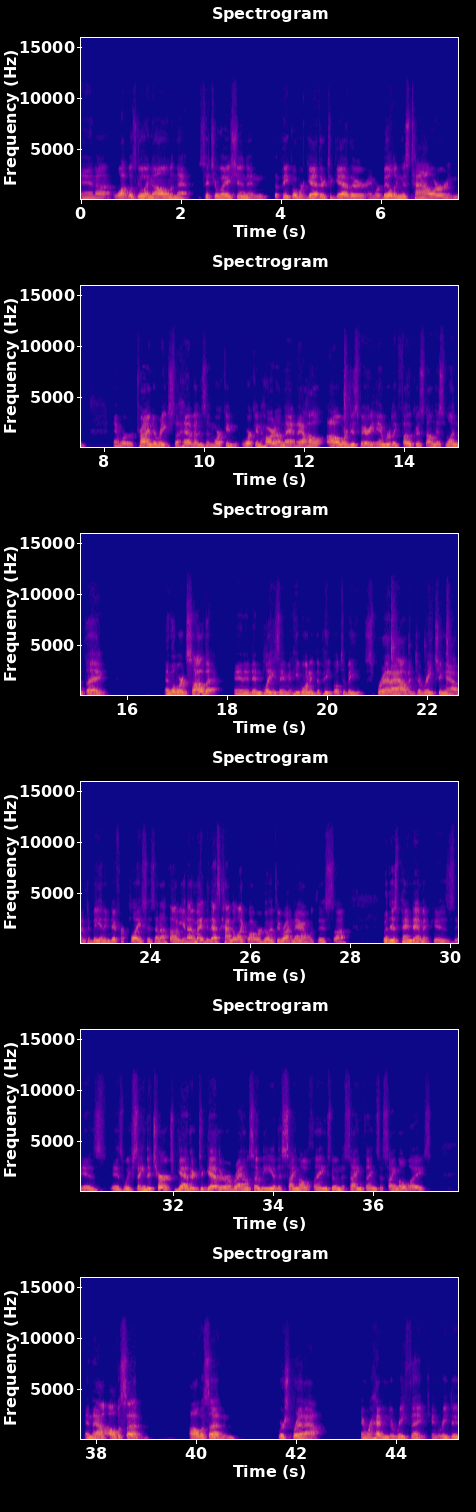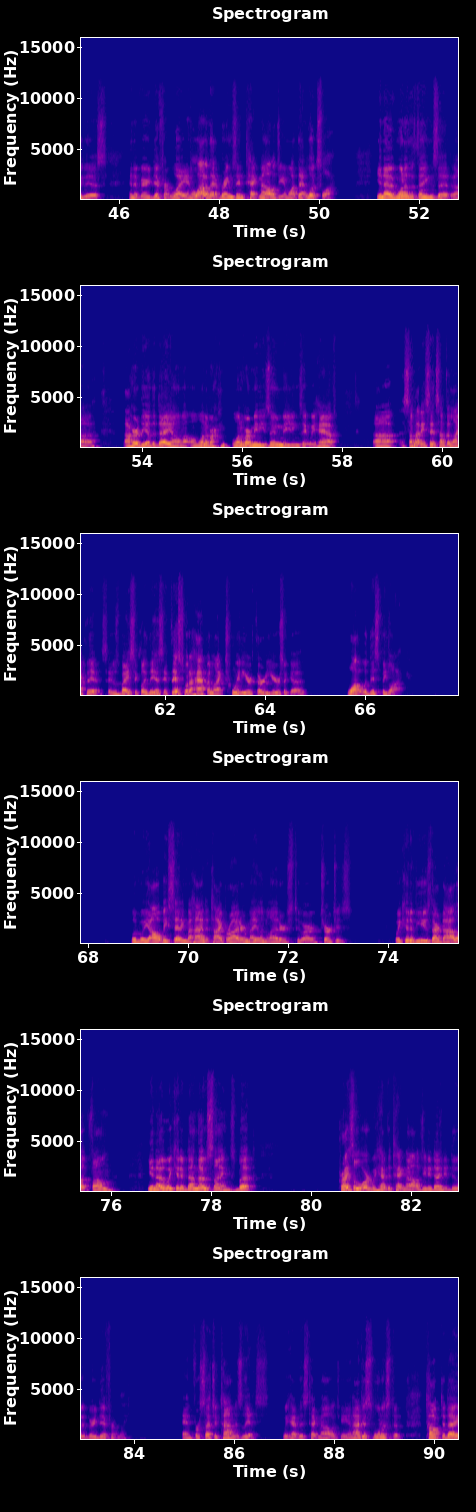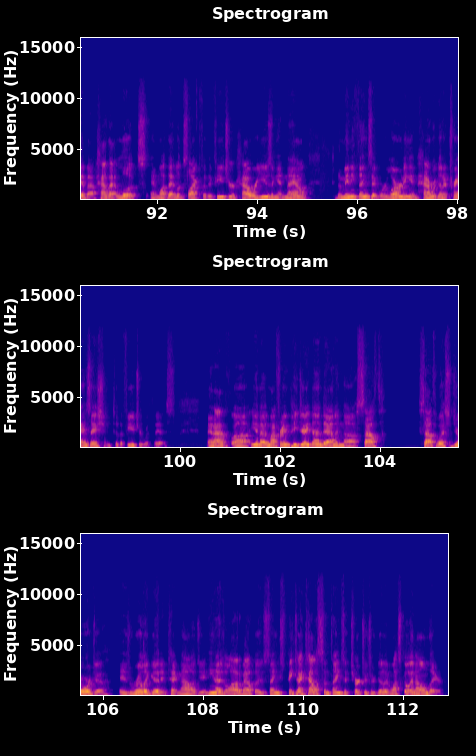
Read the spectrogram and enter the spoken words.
and uh, what was going on in that situation and the people were gathered together and we're building this tower and and we're trying to reach the heavens and working working hard on that. They all all were just very inwardly focused on this one thing. And the lord saw that and it didn't please him. And he wanted the people to be spread out and to reaching out and to being in different places. And i thought you know maybe that's kind of like what we're going through right now with this uh, with this pandemic is is is we've seen the church gathered together around so many of the same old things doing the same things the same old ways. And now all of a sudden all of a sudden we're spread out and we're having to rethink and redo this in a very different way. And a lot of that brings in technology and what that looks like. You know one of the things that uh, i heard the other day on on one of our one of our many zoom meetings that we have uh, somebody said something like this. It was basically this if this would have happened like 20 or 30 years ago, what would this be like? Would we all be sitting behind a typewriter mailing letters to our churches? We could have used our dial up phone. You know, we could have done those things, but praise the Lord, we have the technology today to do it very differently. And for such a time as this we have this technology. And I just want us to talk today about how that looks and what that looks like for the future, how we're using it now, the many things that we're learning, and how we're going to transition to the future with this. And I've, uh, you know, my friend PJ Dunn down in uh, South Southwest Georgia is really good at technology, and he knows a lot about those things. PJ, tell us some things that churches are doing. What's going on there,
